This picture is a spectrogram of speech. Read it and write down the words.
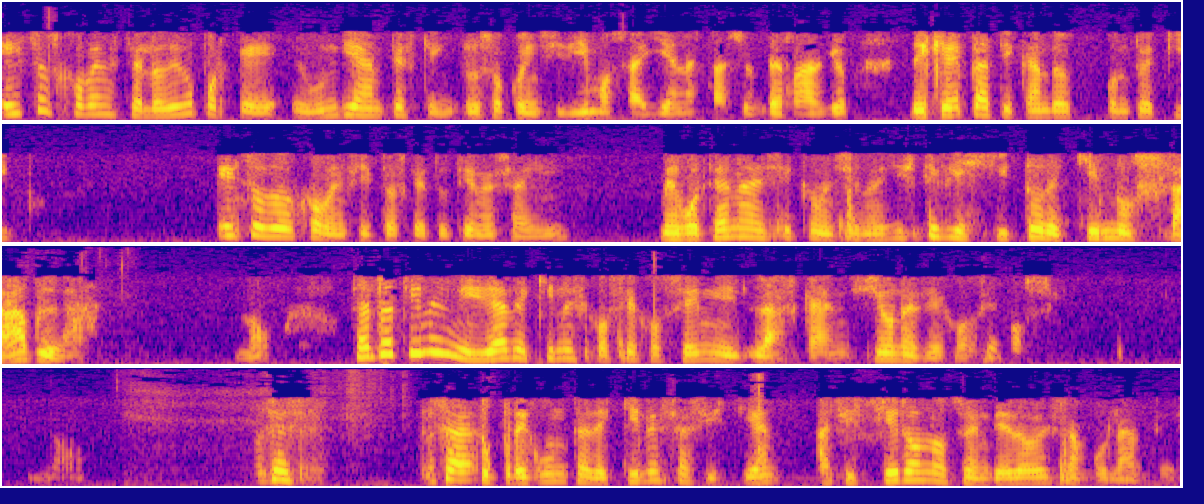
Estos jóvenes, te lo digo porque un día antes que incluso coincidimos ahí en la estación de radio, me quedé platicando con tu equipo. Estos dos jovencitos que tú tienes ahí, me voltean a decir como diciendo, "¿Y este viejito de quién nos habla? ¿No? O sea, no tienen ni idea de quién es José José ni las canciones de José José. ¿no? Entonces, o sea, tu pregunta de quiénes asistían, asistieron los vendedores ambulantes.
